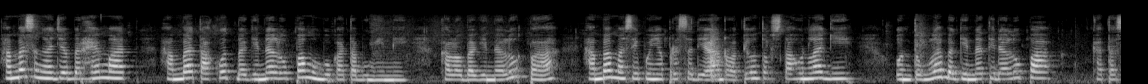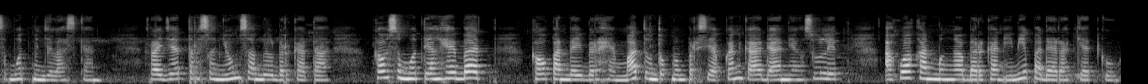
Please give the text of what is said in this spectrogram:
Hamba sengaja berhemat. Hamba takut Baginda lupa membuka tabung ini. Kalau Baginda lupa, hamba masih punya persediaan roti untuk setahun lagi. Untunglah Baginda tidak lupa, kata semut menjelaskan. Raja tersenyum sambil berkata, Kau semut yang hebat. Kau pandai berhemat untuk mempersiapkan keadaan yang sulit. Aku akan mengabarkan ini pada rakyatku.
